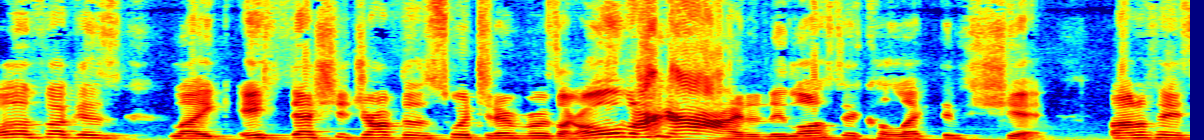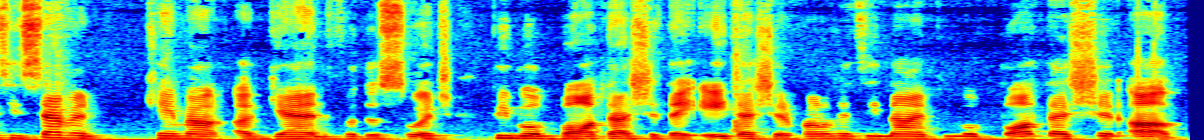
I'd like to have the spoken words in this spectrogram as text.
Motherfuckers like that shit dropped on the Switch, and everyone's like, "Oh my god!" and they lost their collective shit. Final Fantasy VII came out again for the Switch. People bought that shit. They ate that shit. Final Fantasy IX, people bought that shit up.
